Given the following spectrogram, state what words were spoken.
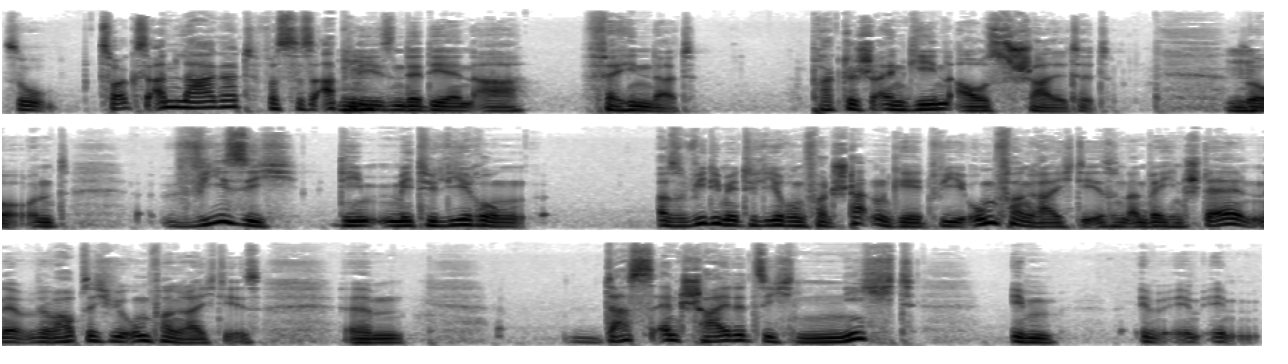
so Zeugs anlagert, was das Ablesen mhm. der DNA verhindert. Praktisch ein Gen ausschaltet. Mhm. So, und wie sich die Methylierung also wie die Methylierung vonstatten geht, wie umfangreich die ist und an welchen Stellen, ne, hauptsächlich wie umfangreich die ist, ähm, das entscheidet sich nicht im, im, im,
